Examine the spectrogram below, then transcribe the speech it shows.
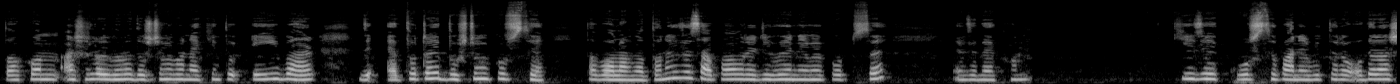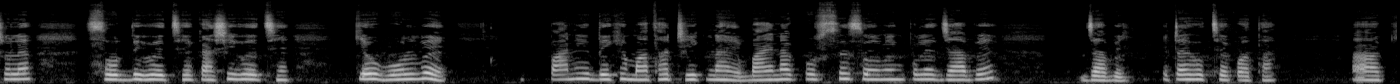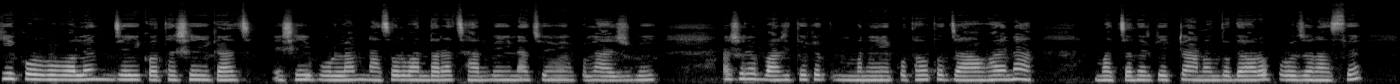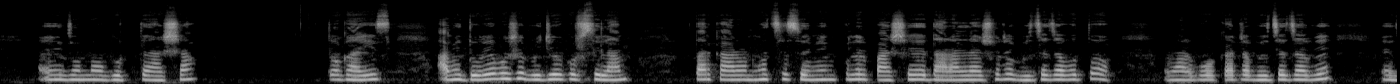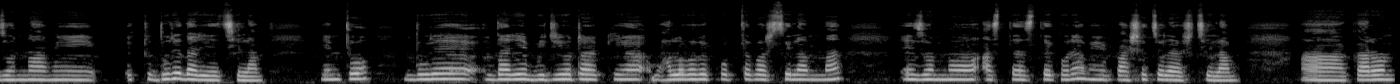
তখন আসলে ওইভাবে দুষ্টুমি করে না কিন্তু এইবার যে এতটাই দুষ্টুমি করছে, তা বলার মতো নয় যে সাপাও রেডি হয়ে নেমে পড়ছে। এই যে দেখুন কি যে করছে পানির ভিতরে? ওদের আসলে সর্দি হয়েছে, কাশি হয়েছে। কেউ বলবে, পানি দেখে মাথা ঠিক নাই, বায়না করছে, সুইমিং পুলে যাবে যাবে। এটাই হচ্ছে কথা। কি করব বলেন? যেই কথা সেই কাজ। এসেই বললাম, নাসর বান্দারা ছাড়বেই না, সুইমিং পুলে আসবেই। আসলে বাড়ি থেকে মানে কোথাও তো যাওয়া হয় না। বাচ্চাদেরকে একটু আনন্দ দেওয়ারও প্রয়োজন আছে। এই জন্য ঘুরতে আসা। তো গাইজ আমি দূরে বসে ভিডিও করছিলাম। তার কারণ হচ্ছে সুইমিং পুলের পাশে দাঁড়ালে আসলে ভিজে যাব তো। আমার বোরকাটা ভিজে যাবে। এই জন্য আমি একটু দূরে দাঁড়িয়েছিলাম। কিন্তু দূরে দাঁড়িয়ে ভিডিওটা কি ভালোভাবে করতে পারছিলাম না। এই জন্য আস্তে আস্তে করে আমি পাশে চলে আসছিলাম। কারণ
